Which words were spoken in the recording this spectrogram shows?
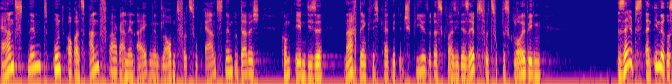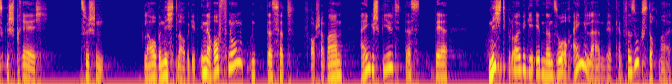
ernst nimmt und auch als Anfrage an den eigenen Glaubensvollzug ernst nimmt. Und dadurch kommt eben diese Nachdenklichkeit mit ins Spiel, sodass quasi der Selbstvollzug des Gläubigen selbst ein inneres Gespräch zwischen Glaube, Nichtglaube geht. In der Hoffnung, und das hat Frau Schawan eingespielt, dass der Nichtgläubige eben dann so auch eingeladen werden kann. Versuch's doch mal.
